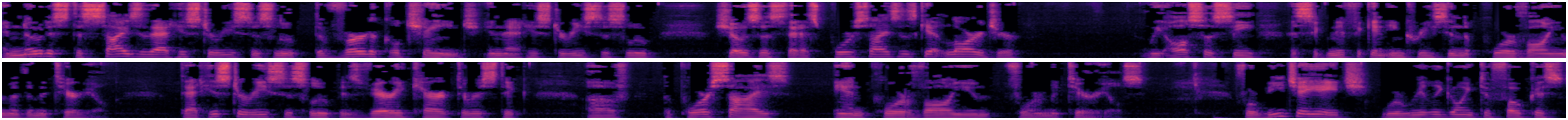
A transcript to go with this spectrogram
And notice the size of that hysteresis loop, the vertical change in that hysteresis loop shows us that as pore sizes get larger, we also see a significant increase in the pore volume of the material. That hysteresis loop is very characteristic of the pore size and pore volume for materials. For BJH, we're really going to focus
